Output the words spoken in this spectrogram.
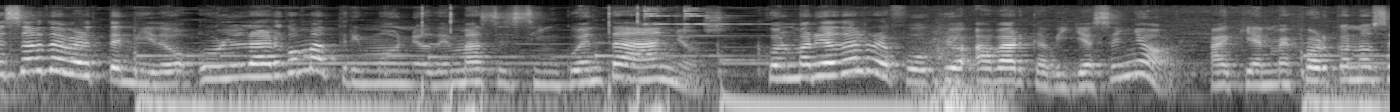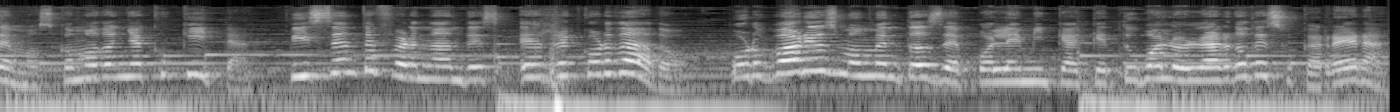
pesar de haber tenido un largo matrimonio de más de 50 años, con María del Refugio Abarca Villaseñor, a quien mejor conocemos como Doña Cuquita, Vicente Fernández es recordado por varios momentos de polémica que tuvo a lo largo de su carrera.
